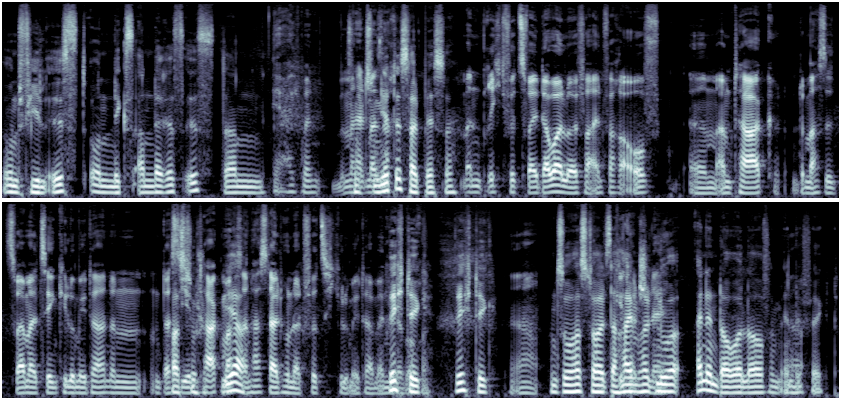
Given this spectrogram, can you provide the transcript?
und viel isst und nichts anderes isst, dann Ja, ich man halt funktioniert sagt, das halt besser. man bricht für zwei Dauerläufer einfach auf ähm, am Tag und dann machst du zweimal 10 Kilometer dann, und das Hast jeden Tag machst, ja. dann hast du halt 140 Kilometer am Ende Richtig, richtig. Und so hast du halt Das daheim halt halt, nur einen Dauerlauf im Endeffekt.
